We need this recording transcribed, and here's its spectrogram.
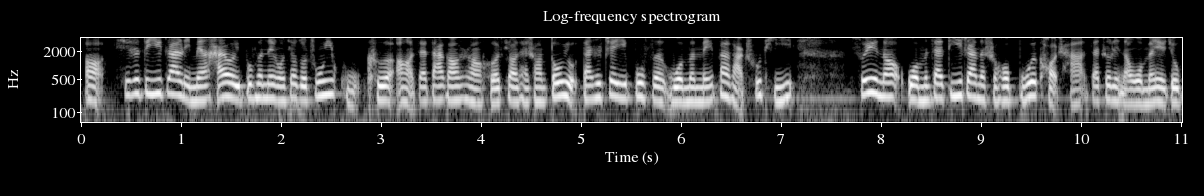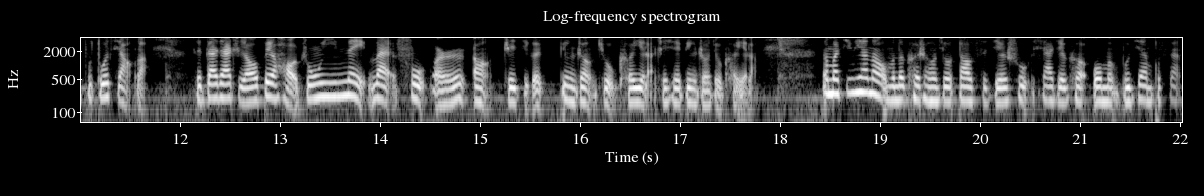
啊，其实第一站里面还有一部分内容叫做中医骨科啊，在大纲上和教材上都有，但是这一部分我们没办法出题，所以呢，我们在第一站的时候不会考察，在这里呢我们也就不多讲了。所以大家只要背好中医内外妇儿啊这几个病症就可以了，这些病症就可以了。那么今天呢，我们的课程就到此结束，下节课我们不见不散。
